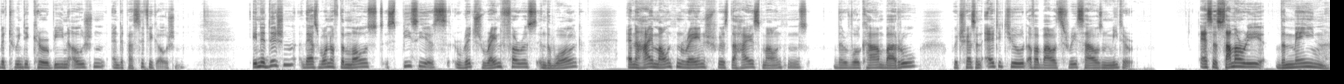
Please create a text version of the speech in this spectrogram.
between the Caribbean Ocean and the Pacific Ocean. In addition, there's one of the most species rich rainforests in the world and a high mountain range with the highest mountains, the Volcan Baru, which has an altitude of about 3000 meter. As a summary, the main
